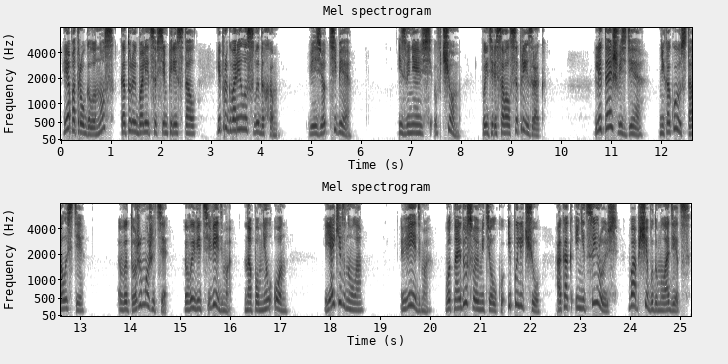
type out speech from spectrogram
Я потрогала нос, который болеть совсем перестал, и проговорила с выдохом. «Везет тебе». «Извиняюсь, в чем?» Поинтересовался призрак. «Летаешь везде, никакой усталости». «Вы тоже можете? Вы ведь ведьма», — напомнил он. Я кивнула. «Ведьма. Вот найду свою метелку и полечу, а как инициируюсь, вообще буду молодец.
